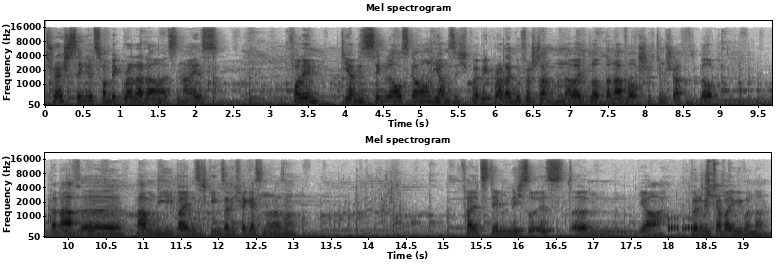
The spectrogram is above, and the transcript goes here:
Trash-Singles von Big Brother damals. Nice. Vor allem, die haben diese Single rausgehauen, die haben sich bei Big Brother gut verstanden, aber ich glaube, danach war auch Schicht im Schacht. Ich glaube, danach äh, haben die beiden sich gegenseitig vergessen oder so. Falls dem nicht so ist, ähm, ja, würde mich aber irgendwie wundern.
